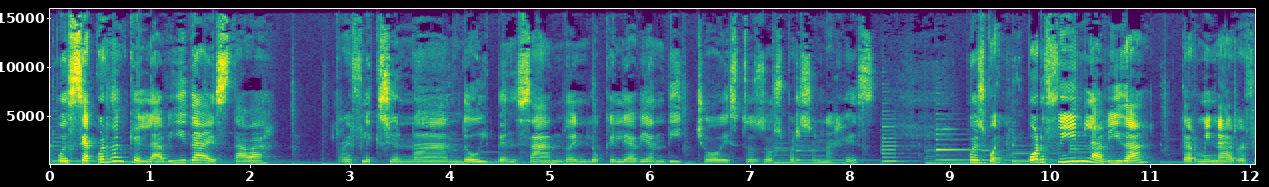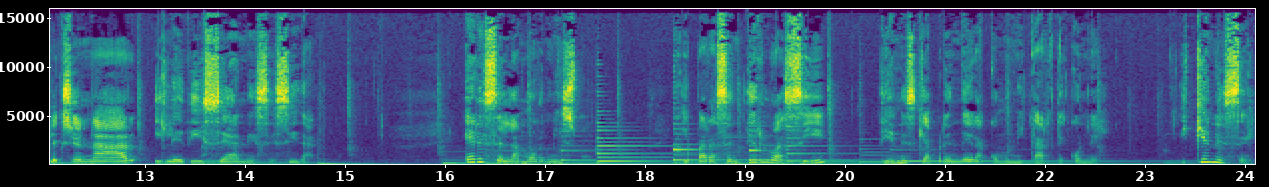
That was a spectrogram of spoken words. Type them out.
Pues se acuerdan que la vida estaba reflexionando y pensando en lo que le habían dicho estos dos personajes, pues bueno, por fin la vida termina de reflexionar y le dice a necesidad, eres el amor mismo y para sentirlo así tienes que aprender a comunicarte con Él. ¿Y quién es Él?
